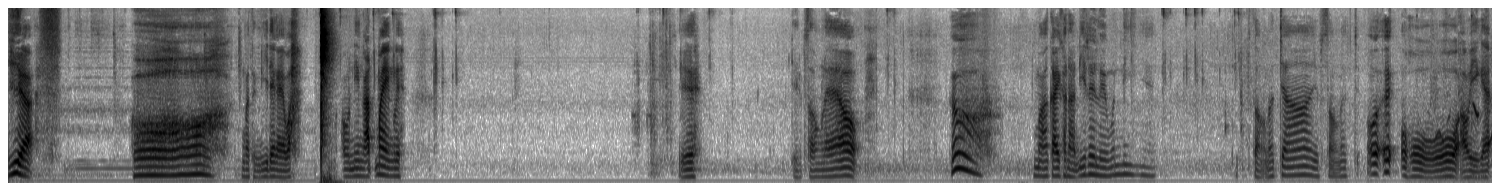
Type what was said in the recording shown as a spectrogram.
เหี้ยโอ้มาถึงนี่ได้ไงวะ เอานี่งัดแม่งเลยเย้เจ็ดสิบสองแล้วมาไกลขนาดนี้ได้เลยวันนี้สองแล้วจ้าสิบสองแล้วจ้าโอ้ยเอ้ยโอ้โห เอาอีกแล้ว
